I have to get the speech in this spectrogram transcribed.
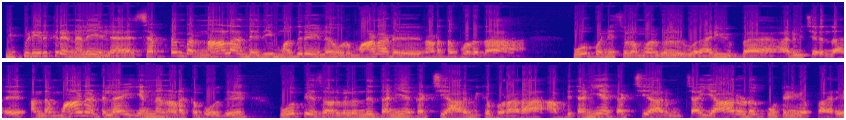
இப்படி இருக்கிற நிலையில செப்டம்பர் நாலாம் தேதி மதுரையில ஒரு மாநாடு நடத்த போறதா ஓ பன்னீர்செல்வம் அவர்கள் ஒரு அறிவிப்பை அறிவிச்சிருந்தாரு. அந்த மாநாட்டுல என்ன நடக்க போகுது? ஓபிஎஸ் அவர்கள் வந்து தனியா கட்சி ஆரம்பிக்க போறாரா? அப்படி தனியா கட்சி ஆரம்பிச்சா யாரோட கூட்டணி வைப்பாரு?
